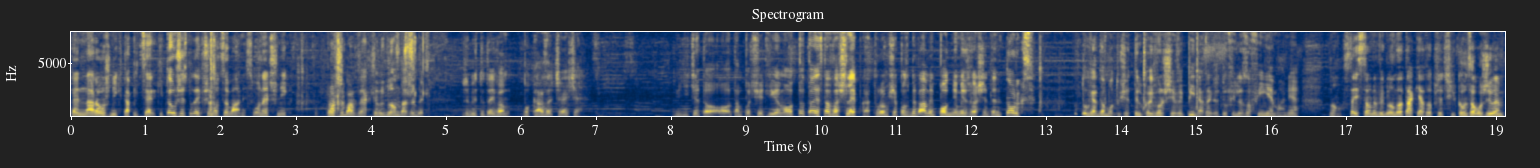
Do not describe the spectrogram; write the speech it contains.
ten narożnik tapicerki. To już jest tutaj przymocowany. Słonecznik. Proszę bardzo, jak to wygląda, żeby, żeby tutaj Wam pokazać. Czekajcie. Widzicie to? O, tam podświetliłem. O, to, to jest ta zaślepka, którą się pozbywamy. Pod nią jest właśnie ten torks. No, tu wiadomo, tu się tylko i wyłącznie wypina, także tu filozofii nie ma, nie? No, z tej strony wygląda tak, ja to przed chwilką założyłem,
